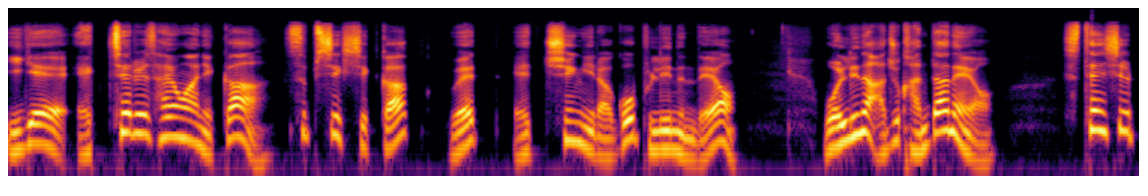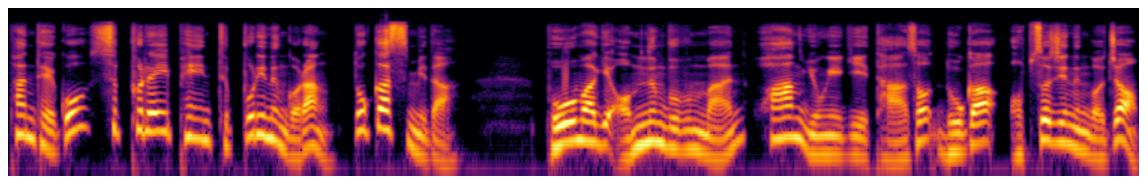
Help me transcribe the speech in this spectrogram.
이게 액체를 사용하니까 습식 식각, 웻 에칭이라고 불리는데요. 원리는 아주 간단해요. 스텐실판 대고 스프레이 페인트 뿌리는 거랑 똑같습니다. 보호막이 없는 부분만 화학 용액이 닿아서 녹아 없어지는 거죠.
